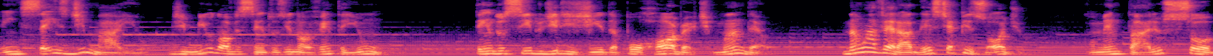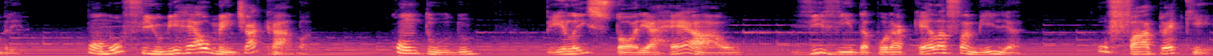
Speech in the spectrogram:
em 6 de maio de 1991, tendo sido dirigida por Robert Mandel não haverá neste episódio comentários sobre como o filme realmente acaba. Contudo, pela história real vivida por aquela família, o fato é que,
